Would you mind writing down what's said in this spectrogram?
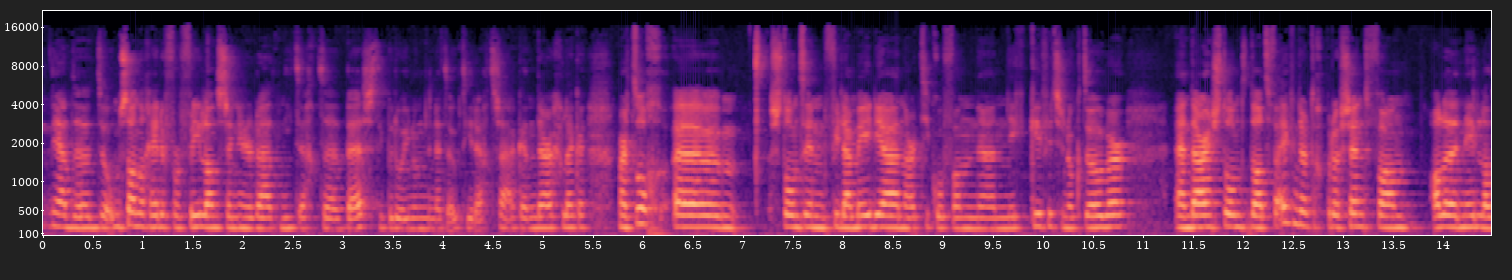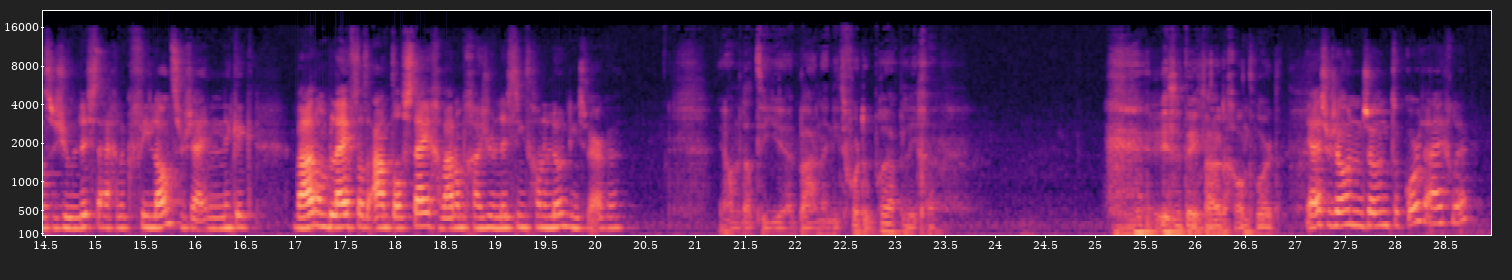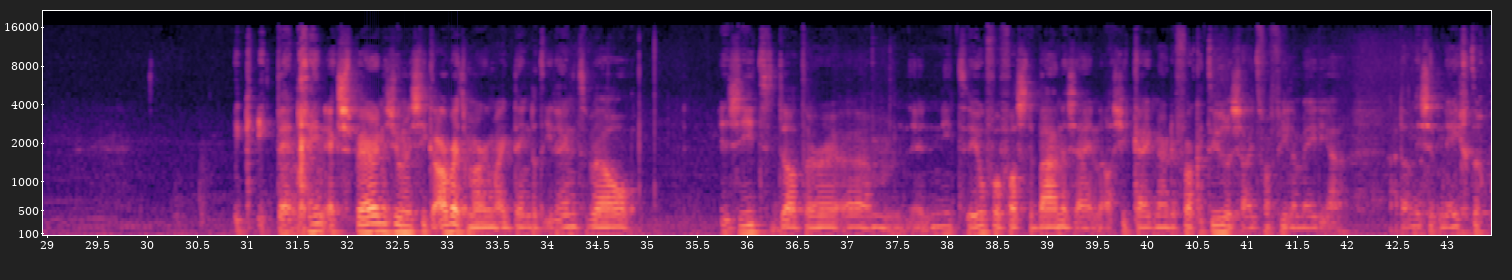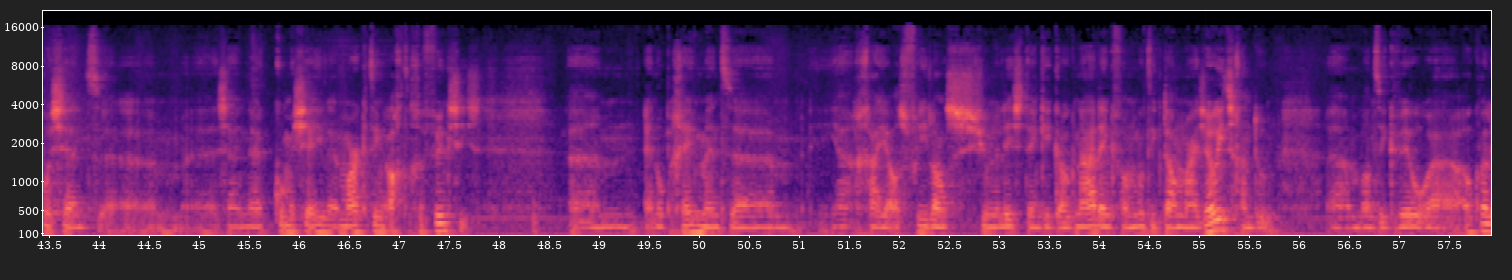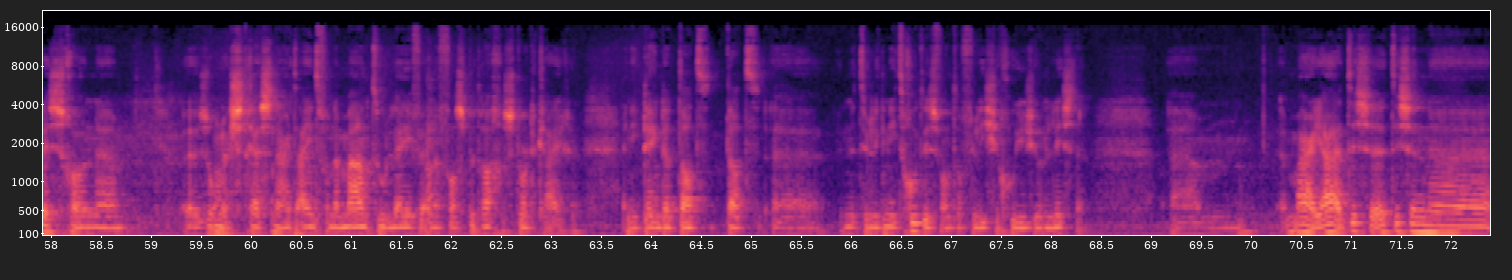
ja, de, de omstandigheden voor freelancers zijn inderdaad niet echt eh, best. Ik bedoel, je noemde net ook die rechtszaken en dergelijke. Maar toch ehm, stond in Villa Media een artikel van Nick Kivits in oktober. En daarin stond dat 35% van alle Nederlandse journalisten eigenlijk freelancer zijn. En dan denk ik, waarom blijft dat aantal stijgen? Waarom gaan journalisten niet gewoon in loondienst werken? Ja, omdat die eh, banen niet voor het oprapen liggen. is het eenvoudige antwoord. Ja, is er zo'n zo'n tekort eigenlijk? Ik, ik ben geen expert in de journalistieke arbeidsmarkt, maar ik denk dat iedereen het wel ziet dat er ehm, niet heel veel vaste banen zijn. Als je kijkt naar de vacaturesite van Villa Media, nou, dan is het 90% ehm, eh, zijn eh, commerciële, marketingachtige functies. Ehm, en op een gegeven moment ja, ga je als freelance journalist denk ik ook nadenken van moet ik dan maar zoiets gaan doen? Want ik wil eh, ook wel eens gewoon zonder stress naar het eind van de maand toe leven en een vast bedrag gestort krijgen. En ik denk dat dat, dat natuurlijk niet goed is, want dan verlies je goede journalisten. Ehm, maar ja, het is, het is een eh,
